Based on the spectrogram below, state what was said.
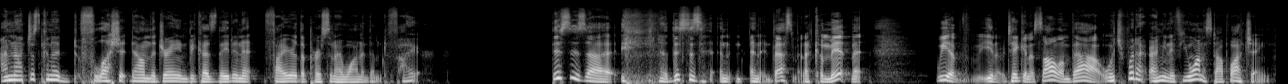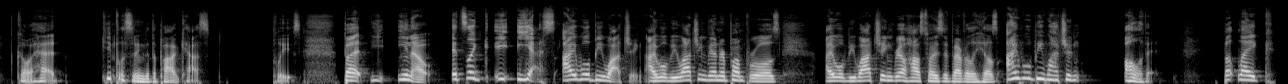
I'm not just gonna flush it down the drain because they didn't fire the person I wanted them to fire. This is a, you know, this is an, an investment, a commitment. We have, you know, taken a solemn vow. Which would, I mean, if you want to stop watching, go ahead. Keep listening to the podcast, please. But you know, it's like yes, I will be watching. I will be watching Vanderpump Rules. I will be watching Real Housewives of Beverly Hills. I will be watching all of it. But like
